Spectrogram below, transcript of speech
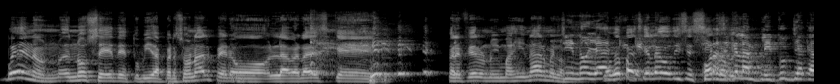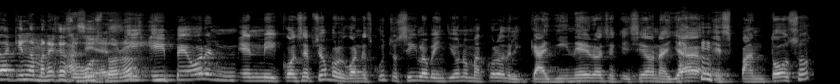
Bueno, no, no sé de tu vida personal, pero la verdad es que prefiero no imaginármelo. Sí, no, ya Lo que que- pasa es que que- luego dices sí. Ahora sí que la amplitud ya cada quien la maneja a su gusto, es. ¿no? y, y peor en, en mi concepción, porque cuando escucho siglo XXI me acuerdo del gallinero ese que hicieron allá, espantoso.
